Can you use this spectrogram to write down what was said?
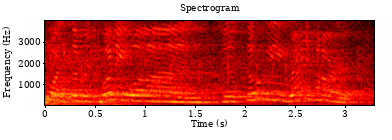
Points number 21, Jacoby Reinhardt.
